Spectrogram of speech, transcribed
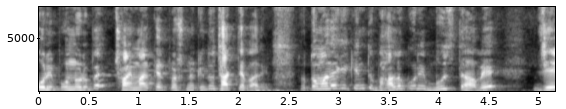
পরিপূর্ণরূপে ছয় মার্কের প্রশ্ন কিন্তু থাকতে পারে। তো তোমাদেরকে কিন্তু ভালো করে বুঝতে হবে যে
